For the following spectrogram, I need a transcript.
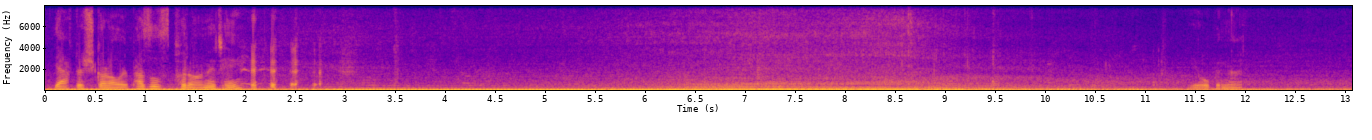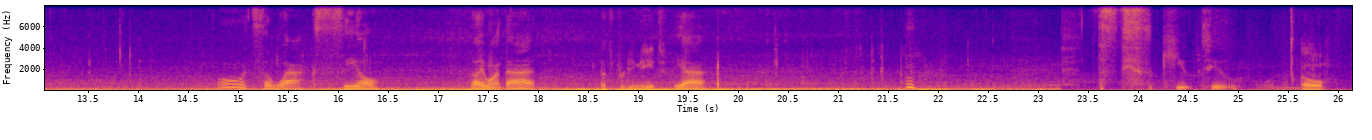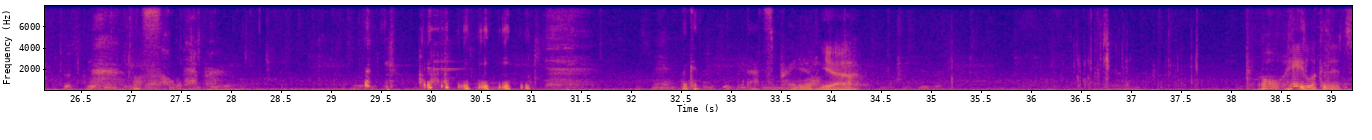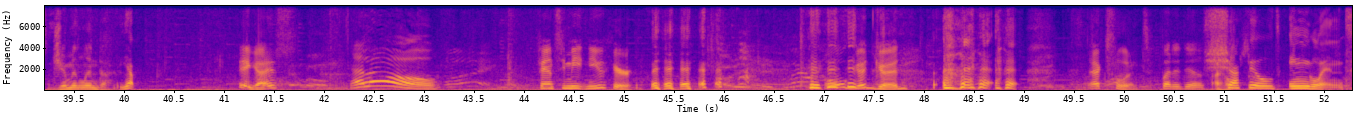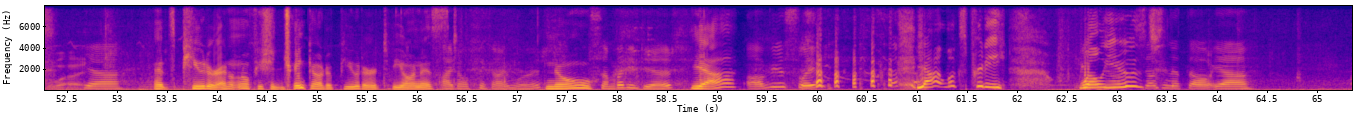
Yeah, after she got all her puzzles put on it, hey? you open that? Oh, it's a wax seal. Probably want that. That's pretty neat. Yeah. Hmm. This, this is cute too. Oh, Little salt pepper. Look at that's pretty. yeah. Oh, hey, look at it. It's Jim and Linda. Yep. Hey, guys. Hello. Fancy meeting you here. oh, good, good. Excellent. but it is. Sheffield, England. Yeah, That's pewter. I don't know if you should drink out of pewter, to be honest. I don't think I would. no. Somebody did, Yeah. obviously. Yeah, it looks pretty well used. Doesn't it though? Yeah.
